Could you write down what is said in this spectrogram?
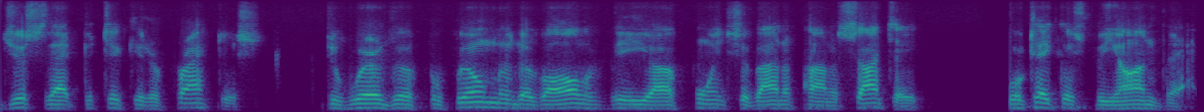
just that particular practice, to where the fulfillment of all of the uh, points of anapanasati will take us beyond that.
